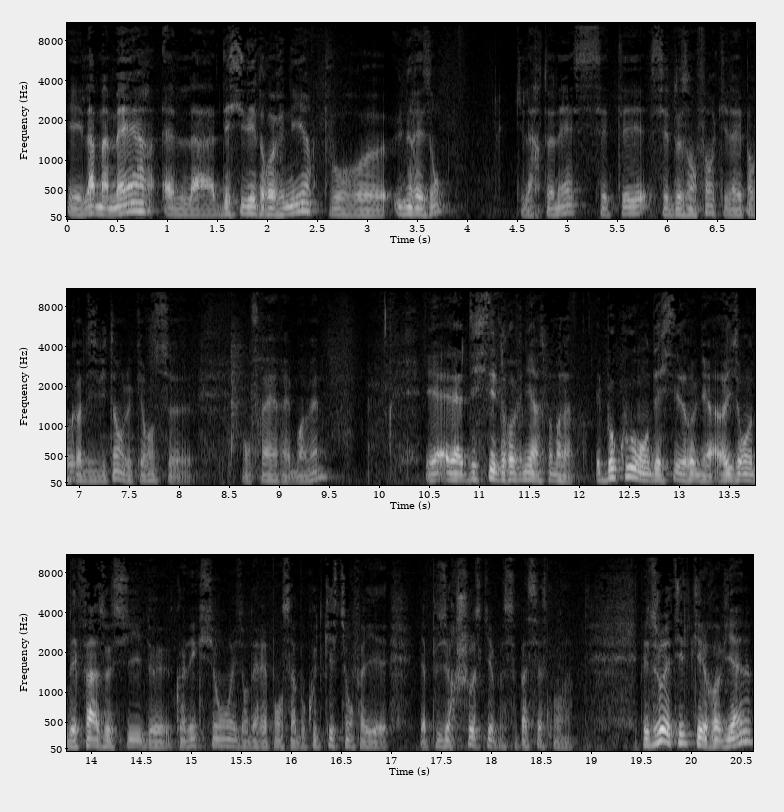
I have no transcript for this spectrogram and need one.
Et là, ma mère, elle a décidé de revenir pour euh, une raison qui la retenait, c'était ses deux enfants qui n'avaient pas encore 18 ans, en l'occurrence euh, mon frère et moi-même. Et elle a décidé de revenir à ce moment-là. Et beaucoup ont décidé de revenir. Alors ils ont des phases aussi de connexion, ils ont des réponses à beaucoup de questions. Enfin, il y a, plusieurs choses qui peuvent se passer à ce moment-là. Mais toujours est-il qu'ils reviennent,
